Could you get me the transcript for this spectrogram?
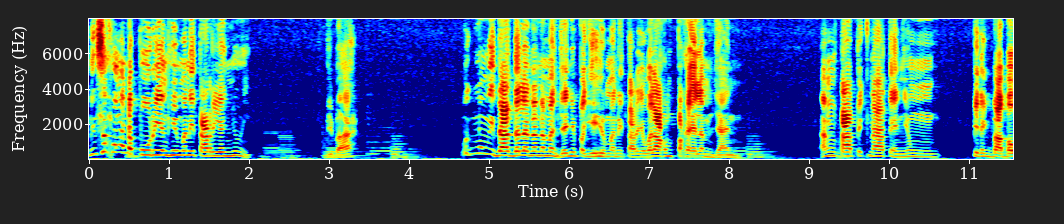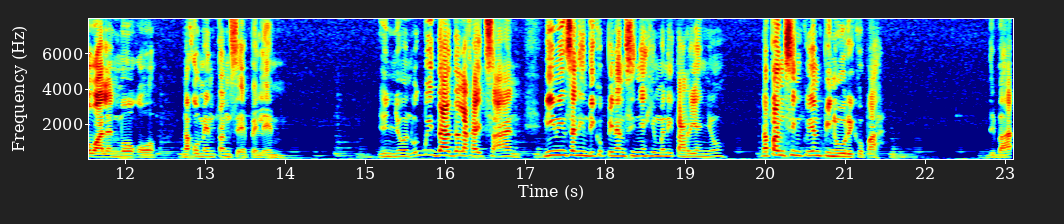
Minsan ko nga napuri ang humanitarian nyo eh. Di ba? Huwag mong idadala na naman dyan yung pag-humanitarian. Wala akong pakialam dyan. Ang topic natin, yung pinagbabawalan mo ko na komentan sa FLM. Yun yun. Huwag mo idadala kahit saan. Ni minsan hindi ko pinansin yung humanitarian nyo. Napansin ko yan, pinuri ko pa. ba?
